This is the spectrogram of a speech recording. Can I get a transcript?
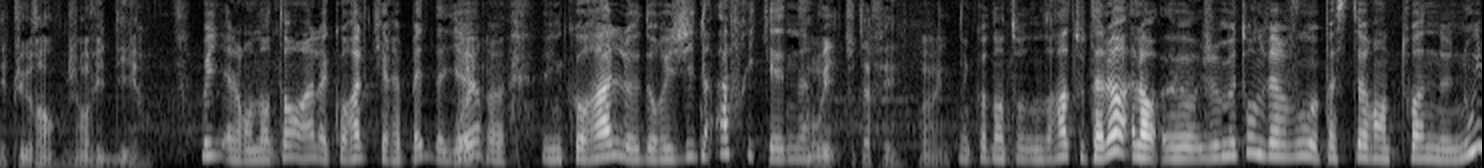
des plus grands, j'ai envie de dire. Oui, alors on entend hein, la chorale qui répète d'ailleurs, euh, une chorale d'origine africaine. Oui, tout à fait. Oui. on entendra tout à l'heure. Alors, euh, je me tourne vers vous, pasteur Antoine Nouis.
